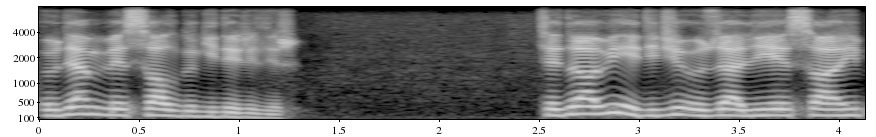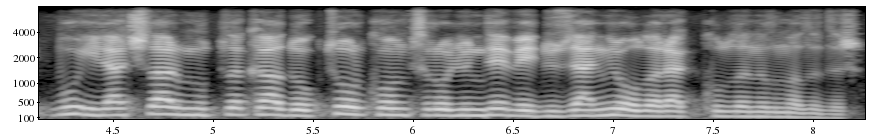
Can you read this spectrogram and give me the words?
ödem ve salgı giderilir. Tedavi edici özelliğe sahip bu ilaçlar mutlaka doktor kontrolünde ve düzenli olarak kullanılmalıdır.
